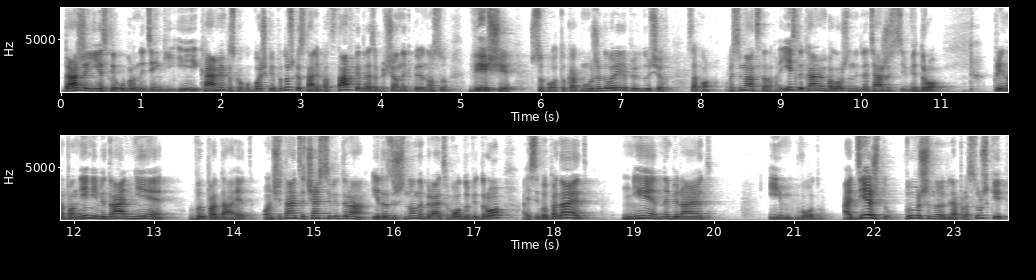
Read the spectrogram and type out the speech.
Даже если убраны деньги и камень, поскольку бочка и подушка стали подставкой для запрещенной к переносу вещи в субботу, как мы уже говорили в предыдущих законах. 18 Аллаха. Если камень положенный для тяжести в ведро, при наполнении ведра не выпадает, он считается частью ведра и разрешено набирать воду в ведро, а если выпадает, не набирает им воду. Одежду, вывешенную для просушки,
